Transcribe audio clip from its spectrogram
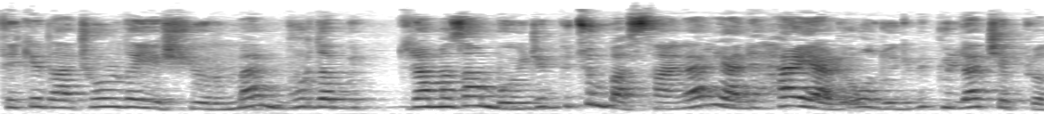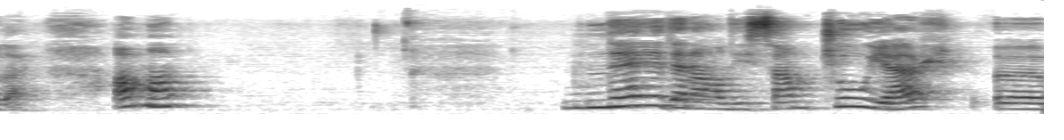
Tekirdağ Çorlu'da yaşıyorum ben. Burada bu- Ramazan boyunca bütün pastaneler yani her yerde olduğu gibi güllaç yapıyorlar. Ama nereden aldıysam çoğu yer e,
